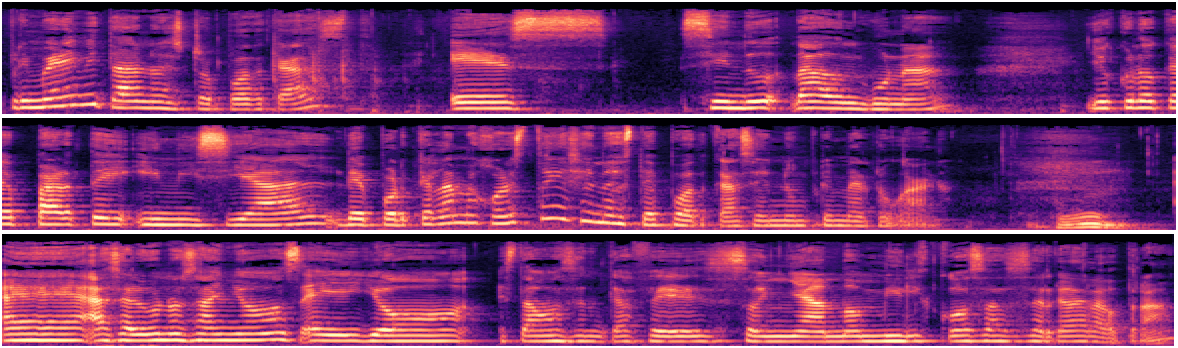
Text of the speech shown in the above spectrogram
primera invitada a nuestro podcast es, sin duda alguna, yo creo que parte inicial de por qué a lo mejor estoy haciendo este podcast en un primer lugar. Eh, hace algunos años ella y yo estábamos en cafés soñando mil cosas acerca de la otra.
